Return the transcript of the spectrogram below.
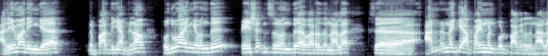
அதே மாதிரி இங்கே பார்த்தீங்க அப்படின்னா பொதுவாக இங்கே வந்து பேஷண்ட்ஸ் வந்து வர்றதுனால ச- அன்னன்னைக்கு அப்பாயின்மெண்ட் போட்டு பார்க்கறதுனால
